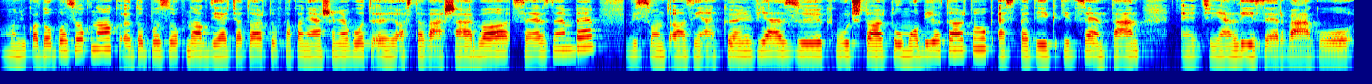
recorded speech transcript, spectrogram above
mondjuk a dobozoknak, a dobozoknak, gyertyatartóknak a nyersanyagot azt a vásárba szerzem be, viszont az ilyen könyvjelzők, kulcstartó, mobiltartók, ez pedig itt Zentán egy ilyen lézervágó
